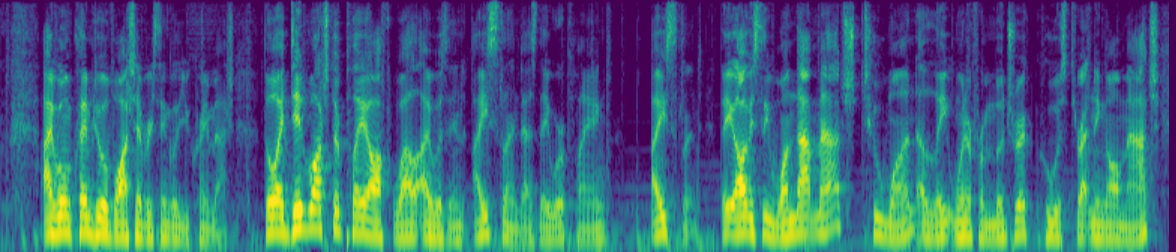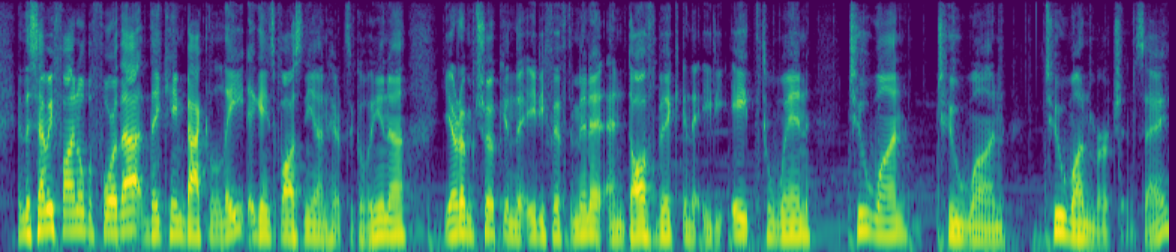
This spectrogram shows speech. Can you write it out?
I won't claim to have watched every single Ukraine match, though I did watch their playoff while I was in Iceland as they were playing Iceland. They obviously won that match 2 1, a late winner from Mudryk, who was threatening all match. In the semifinal before that, they came back late against Bosnia and Herzegovina, Yaremchuk in the 85th minute, and Dovbyk in the 88th to win 2 1, 2 1, 2 1 Merchants, eh?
